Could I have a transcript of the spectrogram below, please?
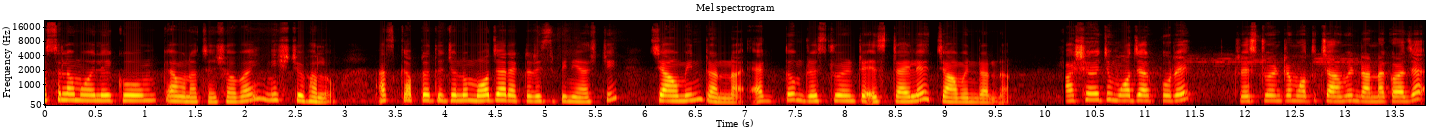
আসসালামু আলাইকুম। কেমন আছেন সবাই? নিশ্চয়ই ভালো। আজকে আপনাদের জন্য মজার একটা রেসিপি নিয়ে আসছি। চাউমিন রান্না। একদম রেস্টুরেন্টের স্টাইলে চাউমিন রান্না। বাসায় যে মজার করে রেস্টুরেন্টের মতো চাউমিন রান্না করা যায়,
